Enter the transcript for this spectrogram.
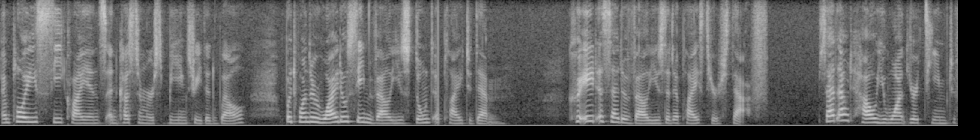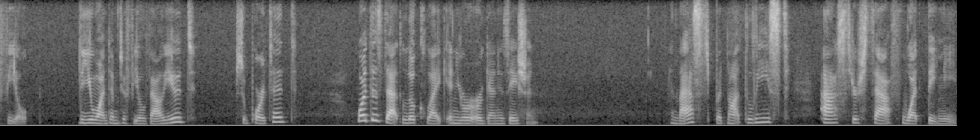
Employees see clients and customers being treated well, but wonder why those same values don't apply to them. Create a set of values that applies to your staff. Set out how you want your team to feel. Do you want them to feel valued? Supported? What does that look like in your organization? And last but not the least, ask your staff what they need.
